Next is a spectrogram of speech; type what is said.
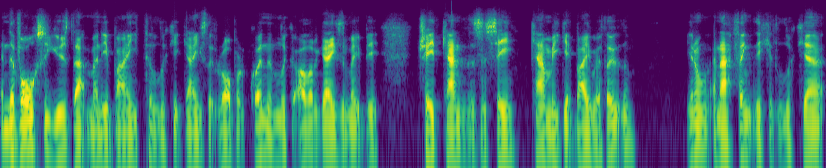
And they've also used that mini bye to look at guys like Robert Quinn and look at other guys that might be trade candidates and say, can we get by without them? You know, and I think they could look at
